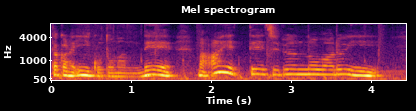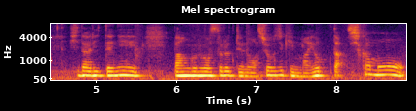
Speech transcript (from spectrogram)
だからいいことなんで、まあ、あえて自分の悪い左手にバングルをするっていうのは正直迷った。しかも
